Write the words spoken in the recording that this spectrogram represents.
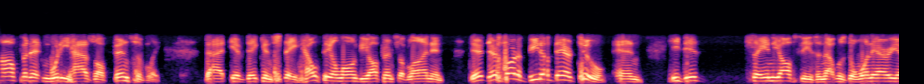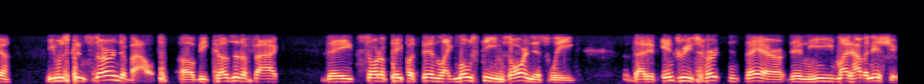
confident in what he has offensively. That if they can stay healthy along the offensive line, and they're they're sort of beat up there too, and he did say in the offseason that was the one area he was concerned about uh, because of the fact they sort of paper thin like most teams are in this league. That if injuries hurt there, then he might have an issue.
